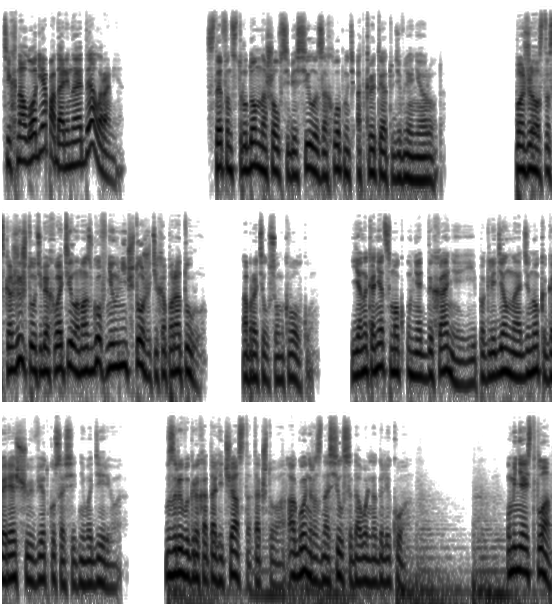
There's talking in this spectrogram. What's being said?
«Технология, подаренная Делларами». Стефан с трудом нашел в себе силы захлопнуть открытый от удивления рот. «Пожалуйста, скажи, что у тебя хватило мозгов не уничтожить их аппаратуру», — обратился он к волку. Я, наконец, смог унять дыхание и поглядел на одиноко горящую ветку соседнего дерева. Взрывы грохотали часто, так что огонь разносился довольно далеко. «У меня есть план,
